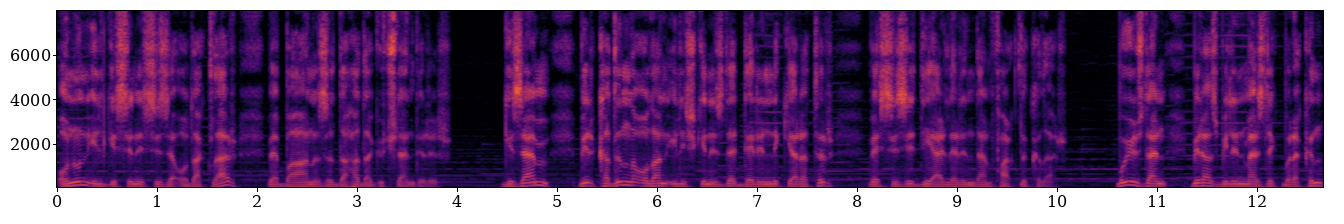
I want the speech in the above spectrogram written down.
onun ilgisini size odaklar ve bağınızı daha da güçlendirir. Gizem, bir kadınla olan ilişkinizde derinlik yaratır ve sizi diğerlerinden farklı kılar. Bu yüzden biraz bilinmezlik bırakın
